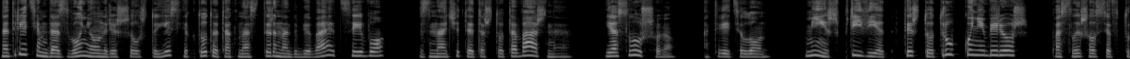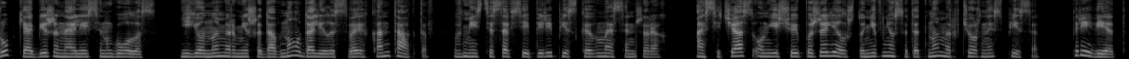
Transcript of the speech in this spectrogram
На третьем дозвоне он решил, что если кто-то так настырно добивается его, значит, это что-то важное. «Я слушаю», — ответил он. «Миш, привет! Ты что, трубку не берешь?» Послышался в трубке обиженный Олесин голос. Ее номер Миша давно удалил из своих контактов вместе со всей перепиской в мессенджерах. А сейчас он еще и пожалел, что не внес этот номер в черный список. «Привет.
